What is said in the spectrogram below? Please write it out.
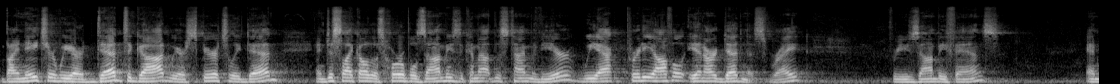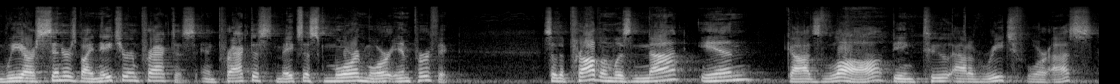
By nature, we are dead to God, we are spiritually dead, and just like all those horrible zombies that come out this time of year, we act pretty awful in our deadness, right? for you zombie fans. And we are sinners by nature and practice, and practice makes us more and more imperfect. So the problem was not in God's law being too out of reach for us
